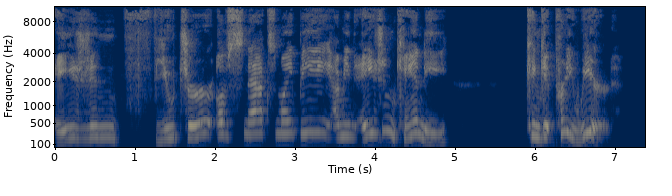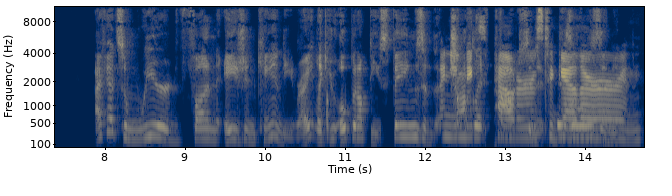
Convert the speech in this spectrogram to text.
Asian future of snacks might be, I mean Asian candy can get pretty weird. I've had some weird, fun Asian candy, right? Like you open up these things and the and chocolate mix powders and together, and, and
